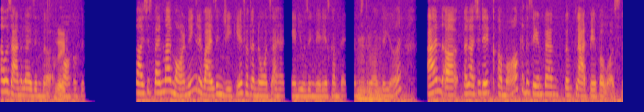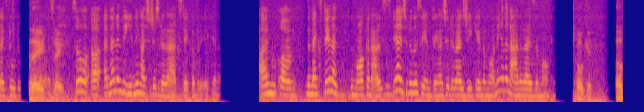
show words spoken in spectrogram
I was analyzing the Right. mock of the. So I used to spend my morning revising GK from the notes I had made using various compendiums Mhm. throughout the year, and uh, I used to take a mock at the same time the CLAT paper was like two to four right, us. right. So uh, and then in the evening I should just relax, take a break, and and um, the next day like the mock analysis day I should do the same thing. I should revise GK in the morning and then analyze the mock. Okay. Uh,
